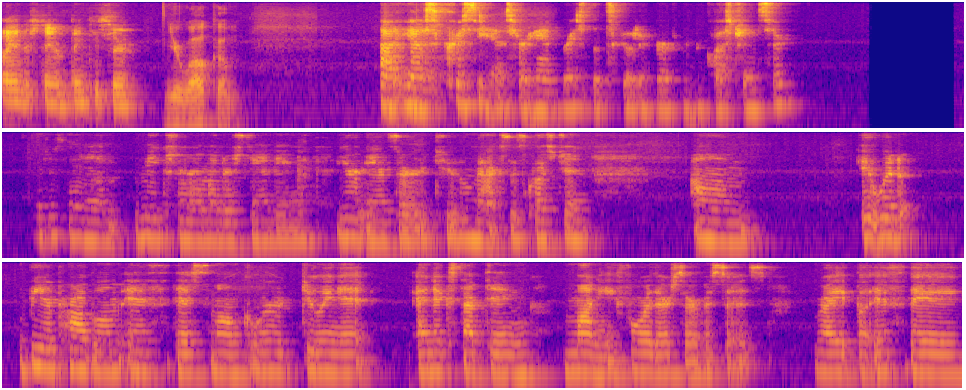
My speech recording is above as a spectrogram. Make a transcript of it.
I understand. Thank you, sir. You're welcome. Uh, yes, Chrissy has her hand raised. Let's go to her for her question, sir. I just want to make sure I'm understanding your answer to Max's question. Um, it would be a problem if this monk were doing it and accepting money for their services, right? But if they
